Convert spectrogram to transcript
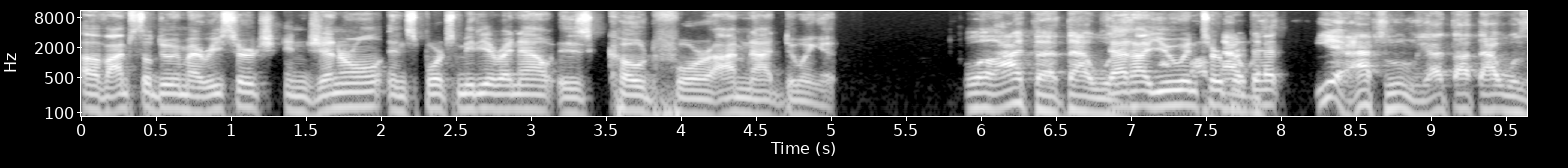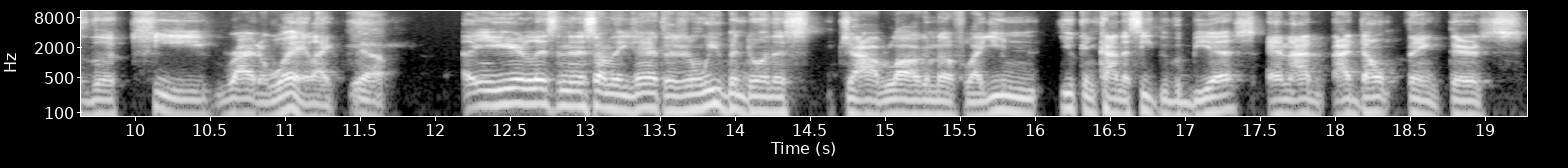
of I'm still doing my research in general in sports media right now is code for I'm not doing it. well, I thought that was Is that how you interpret was- that? Yeah, absolutely. I thought that was the key right away. Like, Yeah. uh, you're listening to some of these answers, and we've been doing this job long enough. Like, you you can kind of see through the BS, and I I don't think there's.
